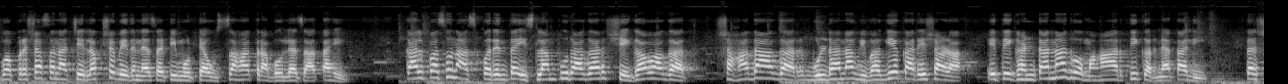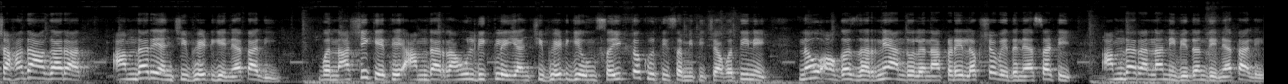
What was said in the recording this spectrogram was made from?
व प्रशासनाचे लक्ष वेधण्यासाठी मोठ्या उत्साहात राबवल्या जात आहे. कालपासून आजपर्यंत इस्लामपूर आगार शेगाव आगार शहादा आगार बुलढाणा विभागीय कार्यशाळा येथे घंटानाद व महाआरती करण्यात आली. तर शहादा आगारात आमदार यांची भेट घेण्यात आली व नाशिक येथे आमदार राहुल डिकले यांची भेट घेऊन संयुक्त कृती समितीच्या वतीने नऊ ऑगस्ट धरणे आंदोलनाकडे लक्ष वेधण्यासाठी आमदारांना निवेदन देण्यात आले.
